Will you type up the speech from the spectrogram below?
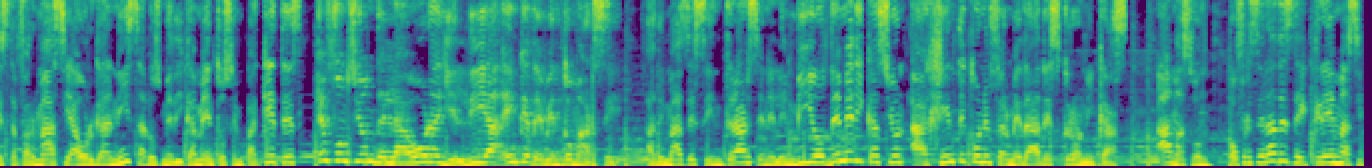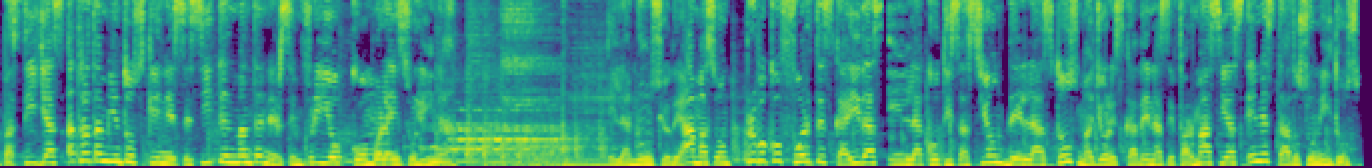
Esta farmacia organiza los medicamentos en paquetes en función de la hora y el día en que deben tomarse, además de centrarse en el envío de medicación a gente con enfermedades crónicas. Amazon ofrecerá desde cremas y pastillas a tratamientos que necesiten mantenerse en frío, como la insulina. El anuncio de Amazon provocó fuertes caídas en la cotización de las dos mayores cadenas de farmacias en Estados Unidos,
